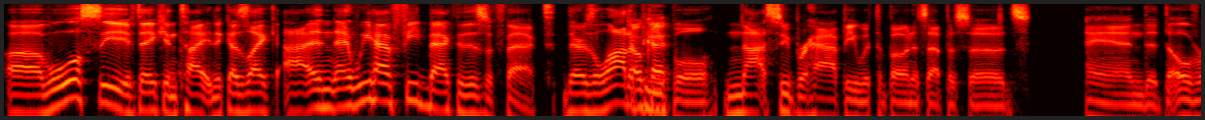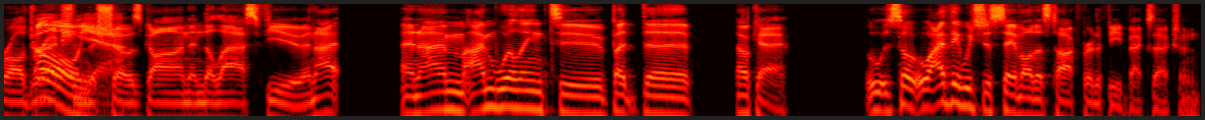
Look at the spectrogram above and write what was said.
Uh, well, we'll see if they can tighten because, like, I, and and we have feedback to this effect. There's a lot of Okay. people not super happy with the bonus episodes and the, overall direction Oh, the show's gone in the last few. And I and I'm I'm willing to, but the okay. So I think we should just save all this talk for the feedback section.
